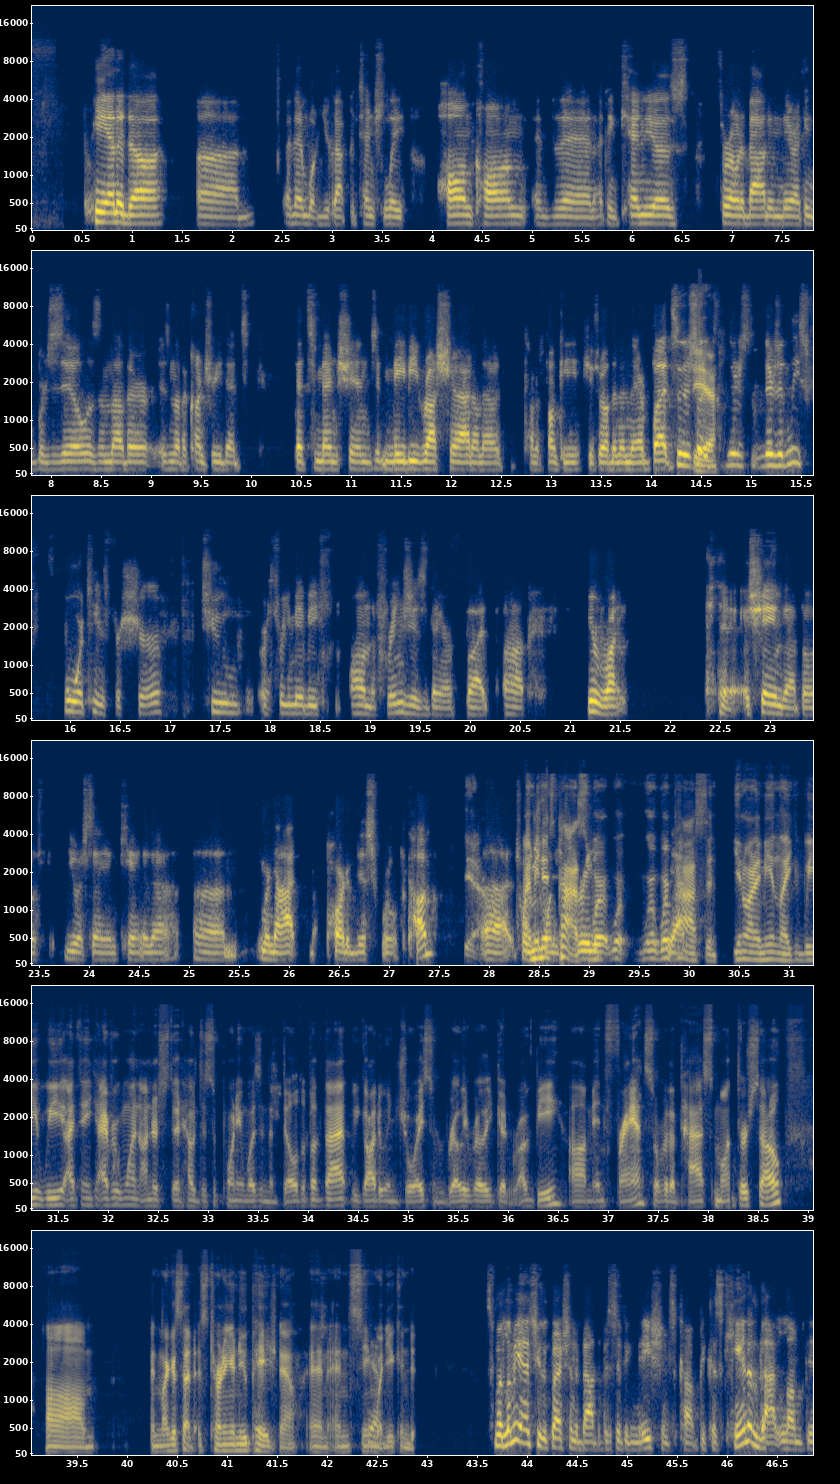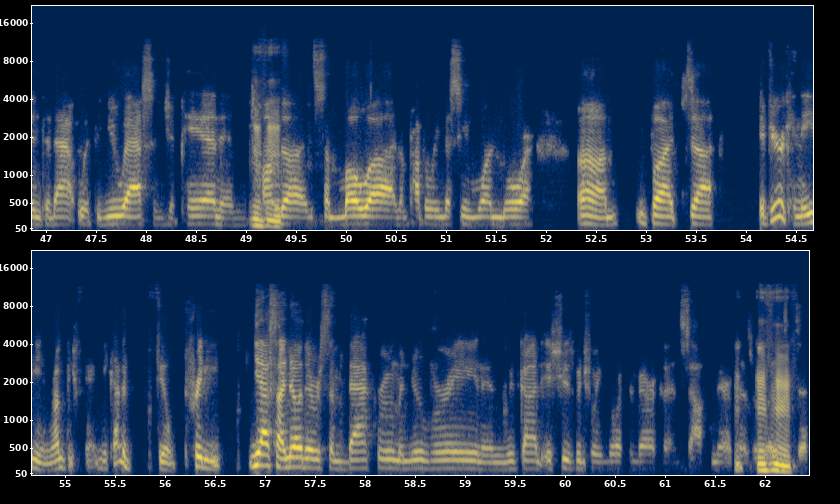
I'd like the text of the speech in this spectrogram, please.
Canada, um, and then what you got potentially Hong Kong, and then I think Kenya's thrown about in there. I think Brazil is another is another country that's that's mentioned. Maybe Russia. I don't know. Kind of funky if you throw them in there. But so there's Yeah. there's there's at least four teams for sure. Two or three maybe on the fringes there. But uh, you're right. a shame that both USA and Canada um, were not part of this World Cup. Yeah. Uh, I mean, it's past. We're we're we're, we're Yeah. past, and you know what I mean. Like we we I think everyone understood how disappointing it was in the buildup of that. We got to enjoy some really really good rugby um in France over the past month or so. Um, and like I said, it's turning a new page now, and and seeing Yeah. what you can do. So, but let me ask you the question about the Pacific Nations Cup because Canada got lumped into that with the U.S. and Japan and Mhm. Tonga and Samoa, and I'm probably missing one more. Um, but uh, if you're a Canadian rugby fan, you got to feel pretty. Yes, I know there was some backroom maneuvering, and we've got issues between North America and South America as it relates to,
